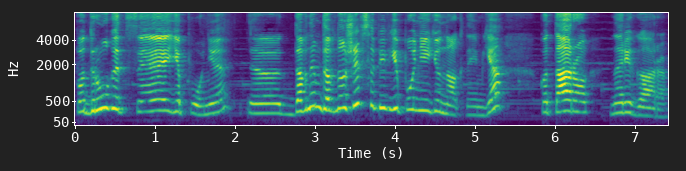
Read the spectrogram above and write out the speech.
По-друге, це Японія. Е, Давним-давно жив собі в Японії юнак на ім'я Котаро Нарігара.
